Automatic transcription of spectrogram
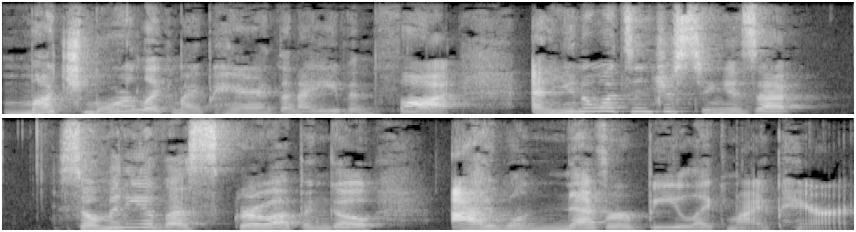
much more like my parent than I even thought. And you know what's interesting is that so many of us grow up and go, I will never be like my parent.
